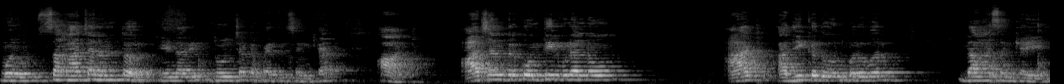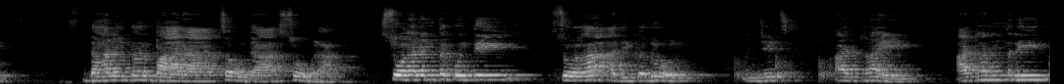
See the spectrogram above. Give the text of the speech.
म्हणून सहाच्या नंतर येणारी दोनच्या टप्प्यातील संख्या आठ. आठच्या नंतर कोणती येईल मुलांनो? आठ अधिक दोन बरोबर दहा संख्या येईल. दहा नंतर बारा चौदा सोळा. सोळा नंतर कोणती येईल? सोळा अधिक दोन म्हणजेच अठरा येईल. अठरा नंतर येईल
